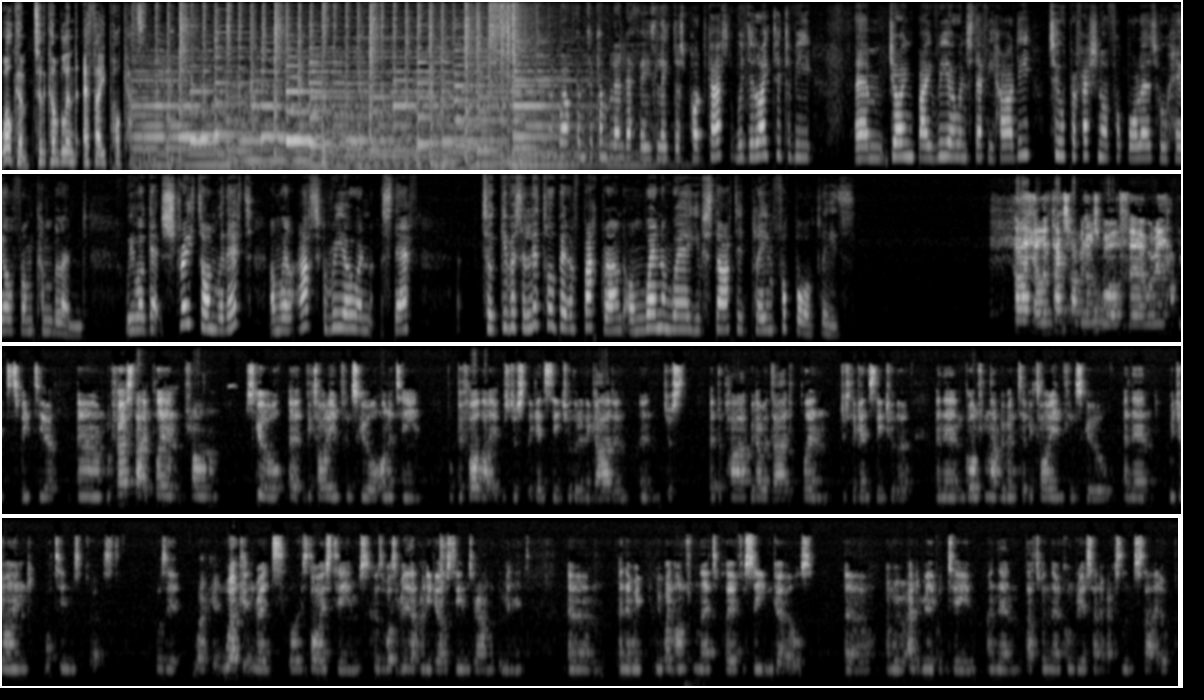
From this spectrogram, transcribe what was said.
Welcome to the Cumberland FA podcast. Welcome to Cumberland FA's latest podcast. We're delighted to be um, joined by Rio and Steffi Hardy, two professional footballers who hail from Cumberland. We will get straight on with it and we'll ask Rio and Steph to give us a little bit of background on when and where you started playing football, please. Hi, Helen. Thanks for having us both. Uh, we're really happy to speak to you. Um, we first started playing from school at Victoria Infant School on a team, but before that, it was just against each other in the garden and just at the park with our dad playing just against each other. And then going from that, we went to Victoria Infant School, and then we joined what team was it first? Was it Working. Workington Reds Boys. boys teams because there wasn't really that many girls teams around at the minute. Um, and then we, we went on from there to play for Seaton Girls, uh, and we had a really good team. And then that's when the Cumbria Centre of Excellence started up.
